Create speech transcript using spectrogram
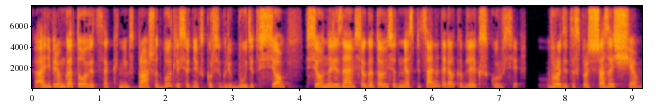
они прям готовятся к ним, спрашивают, будет ли сегодня экскурсия. Говорю, будет. Все, все нарезаем, все готовим, все. У меня специальная тарелка для экскурсии. Вроде ты спросишь, а зачем?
